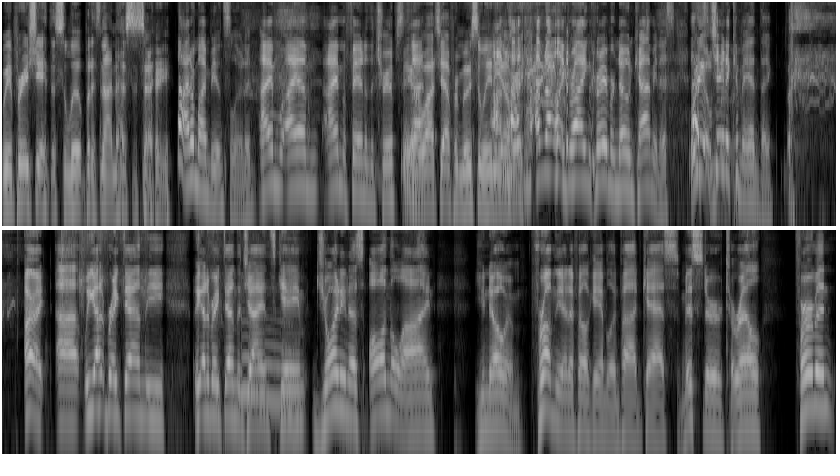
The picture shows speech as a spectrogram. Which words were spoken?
we appreciate the salute, but it's not necessary. No, I don't mind being saluted. I am, I am, I am a fan of the troops. You gotta watch out for Mussolini I'm over not, here. I'm not like Ryan Kramer, known communist. That's a chain of command thing. All right, uh, we got to break down the we got to break down the Giants game. Joining us on the line, you know him from the NFL Gambling Podcast, Mister Terrell Furman.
